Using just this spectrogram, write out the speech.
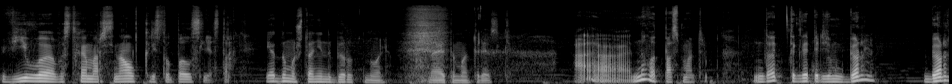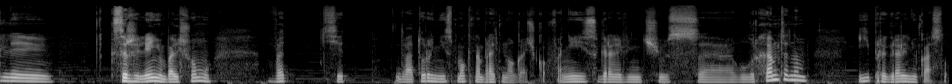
Вилла, Вестхэм, Арсенал, Кристал Пэлас, Лестер. я думаю, что они наберут ноль на этом отрезке. А, ну вот посмотрим. Ну, Давай тогда перейдем к Берли. Берли, к сожалению, большому, в эти два тура не смог набрать много очков. Они сыграли в ничью с э, Вулверхэмптоном и проиграли Ньюкаслу.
